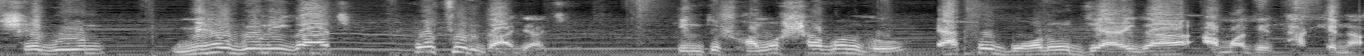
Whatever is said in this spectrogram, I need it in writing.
সেগুন, মেহগনি গাছ, প্রচুর গাছ আছে। কিন্তু সমস্যা বন্ধু, এত বড় জায়গা আমাদের থাকে না।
